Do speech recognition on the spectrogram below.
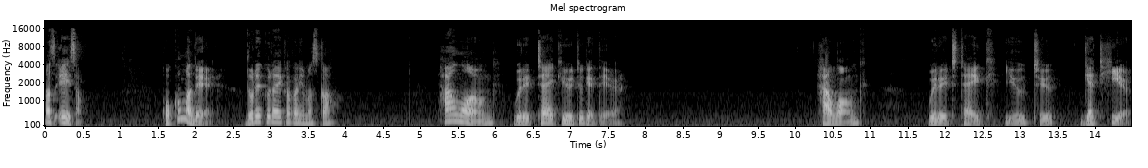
まず A さん。ここまでどれくらいかかりますか ?How long will it take you to get there?How long will it take you to get here?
